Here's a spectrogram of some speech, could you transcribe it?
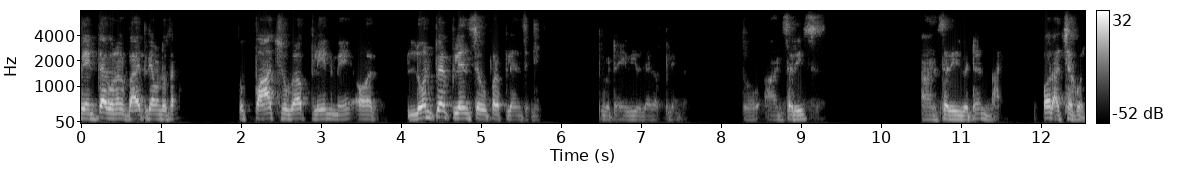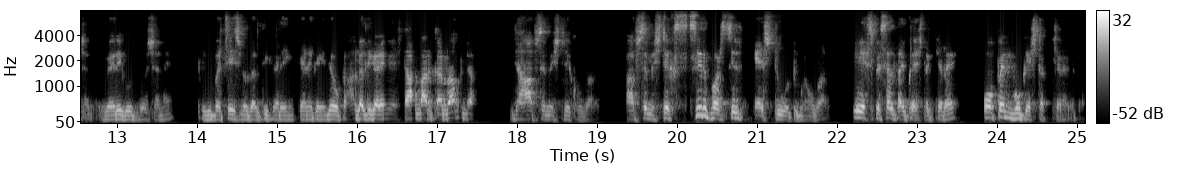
पेंटागोनल बाय पिरामिड होता है तो पाँच होगा प्लेन में और लोन पेयर प्लेन से ऊपर प्लेन से नीचे। तो बेटा ये भी हो जाएगा प्लेन। तो आंसर इज़ आंसर इज़ बेटा नाइन और अच्छा क्वेश्चन वेरी गुड क्वेश्चन है। क्योंकि बच्चे इसमें गलती करेंगे, कहीं ना कहीं। देखो, कहाँ गलती करेंगे? स्टार मार्क कर रहा हूँ बेटा, जहाँ आपसे मिस्टेक होगा। आपसे मिस्टेक सिर्फ़ और सिर्फ़ एस टू ओ टू में होगा। ये स्पेशल टाइप का स्ट्रक्चर है। ओपन बुक स्ट्रक्चर है बेटा।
